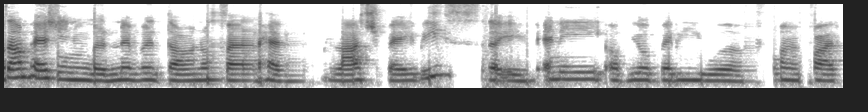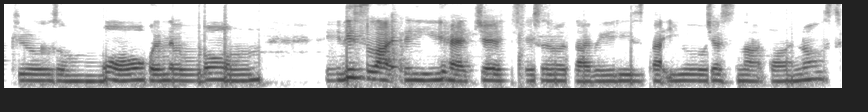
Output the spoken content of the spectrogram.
some patients were never diagnosed but have large babies. So if any of your baby were 4.5 kilos or more when they were born, it is likely you had gestational diabetes, but you were just not diagnosed.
